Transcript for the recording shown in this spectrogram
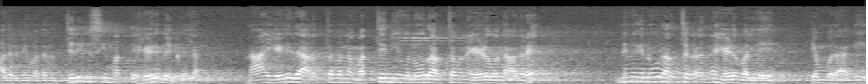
ಆದರೆ ನೀವು ಅದನ್ನು ತಿರುಗಿಸಿ ಮತ್ತೆ ಹೇಳಬೇಕು ಇಲ್ಲ ನಾ ಹೇಳಿದ ಅರ್ಥವನ್ನು ಮತ್ತೆ ನೀವು ನೂರು ಅರ್ಥವನ್ನು ಹೇಳುವುದಾದರೆ, ನಿಮಗೆ ನೂರು ಅರ್ಥಗಳನ್ನು ಹೇಳಬಲ್ಲೆ ಎಂಬುದಾಗಿ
